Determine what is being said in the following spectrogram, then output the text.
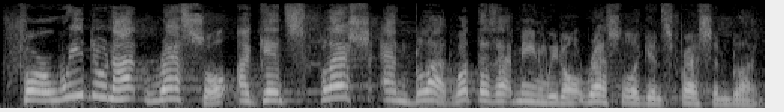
For we do not wrestle against flesh and blood. What does that mean, we don't wrestle against flesh and blood?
